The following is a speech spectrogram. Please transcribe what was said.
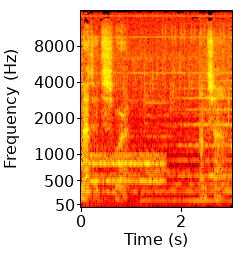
methods were unsound.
